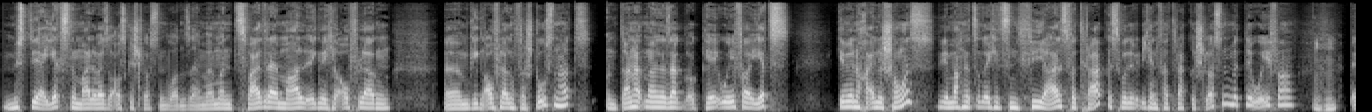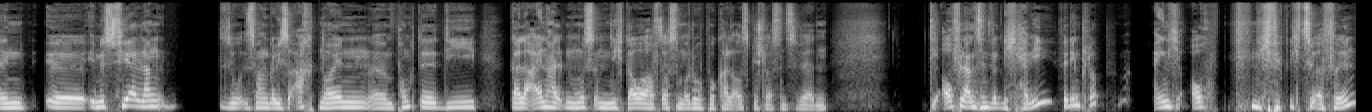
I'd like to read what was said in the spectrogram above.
müsste ja jetzt normalerweise ausgeschlossen worden sein, weil man zwei, dreimal irgendwelche Auflagen ähm, gegen Auflagen verstoßen hat und dann hat man gesagt, okay, UEFA, jetzt geben wir noch eine Chance. Wir machen jetzt mit euch jetzt einen Vierjahresvertrag. Es wurde wirklich ein Vertrag geschlossen mit der UEFA. Mhm. Und, äh, ihr müsst vier Jahre lang, so, es waren glaube ich so acht, neun ähm, Punkte, die Galle einhalten muss, um nicht dauerhaft aus dem Europapokal ausgeschlossen zu werden. Die Auflagen sind wirklich heavy für den Club. Eigentlich auch nicht wirklich zu erfüllen.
